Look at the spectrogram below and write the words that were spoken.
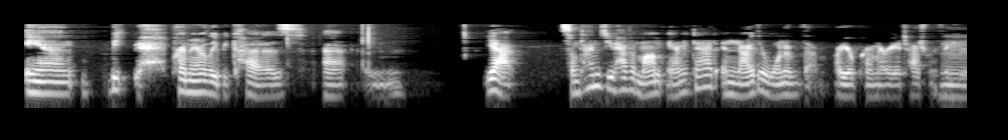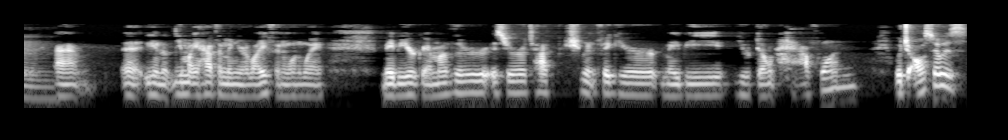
and be, primarily because, uh, um, yeah, sometimes you have a mom and a dad, and neither one of them are your primary attachment figure. Mm. Um, uh, you know, you might have them in your life in one way. Maybe your grandmother is your attachment figure. Maybe you don't have one, which also is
